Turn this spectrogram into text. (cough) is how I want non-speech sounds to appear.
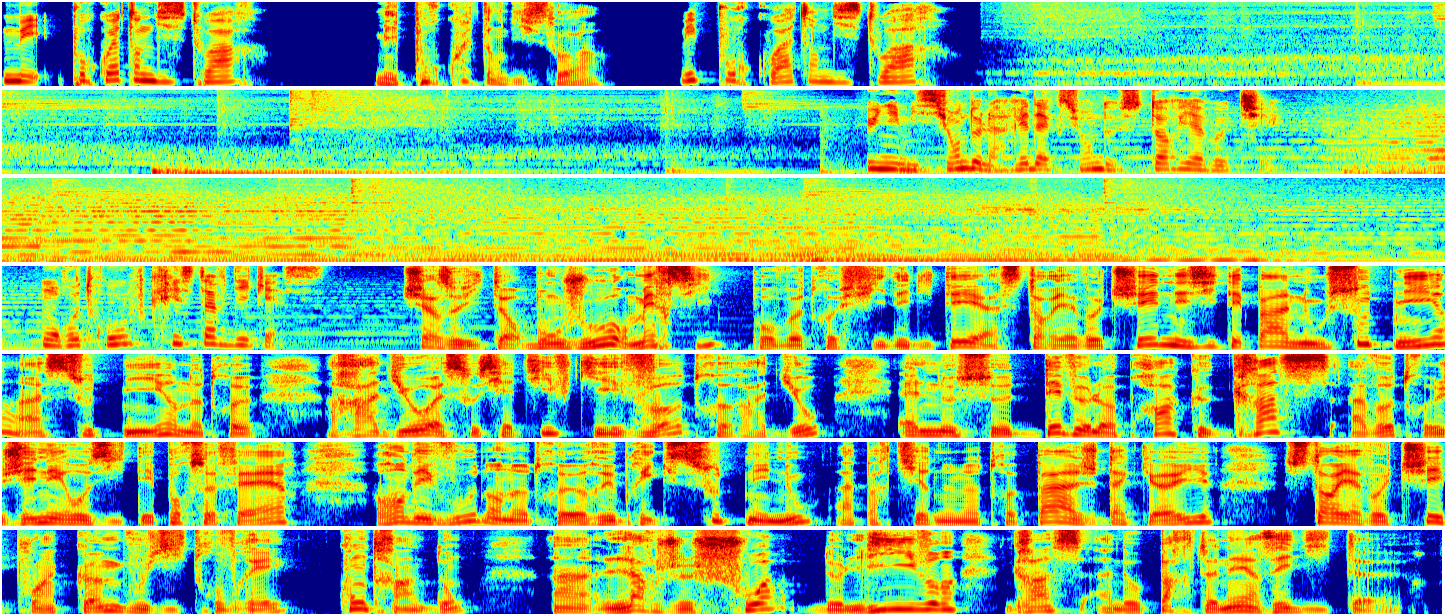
Mais pourquoi tant d'histoires? Mais pourquoi tant d'histoires? Mais pourquoi tant d'histoires? Une émission de la rédaction de Storia Voce. On retrouve Christophe Dickès. Chers auditeurs, bonjour, merci pour votre fidélité à Storia Voce. N'hésitez pas à nous soutenir, à soutenir notre radio associative qui est votre radio. Elle ne se développera que grâce à votre générosité. Pour ce faire, rendez-vous dans notre rubrique Soutenez-nous à partir de notre page d'accueil storiavoce.com. Vous y trouverez contre un don, un large choix de livres grâce à nos partenaires éditeurs.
